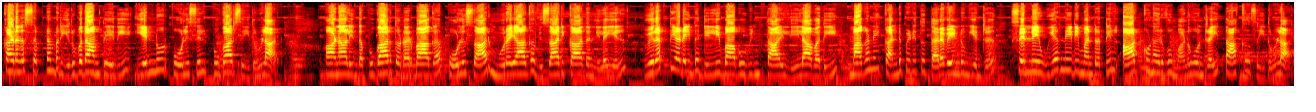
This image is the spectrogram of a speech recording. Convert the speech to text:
கடந்த செப்டம்பர் இருபதாம் தேதி எண்ணூர் போலீசில் புகார் செய்துள்ளார். ஆனால் இந்த புகார் தொடர்பாக போலீசார் முறையாக விசாரிக்காத நிலையில் விரக்தியடைந்த டில்லி பாபுவின் தாய் லீலாவதி மகனை கண்டுபிடித்து தர வேண்டும் என்று சென்னை உயர்நீதிமன்றத்தில் ஆட்கொணர்வு மனு ஒன்றை தாக்கல் செய்துள்ளார்.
